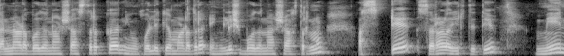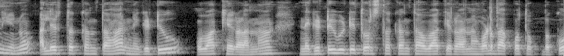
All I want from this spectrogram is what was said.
ಕನ್ನಡ ಬೋಧನಾಶಾಸ್ತ್ರಕ್ಕೆ ನೀವು ಹೋಲಿಕೆ ಮಾಡಿದ್ರೆ ಇಂಗ್ಲೀಷ್ ಬೋಧನಾಶಾಸ್ತ್ರನೂ ಅಷ್ಟೇ ಸರಳ ಇರ್ತೈತಿ. ಮೇನ್ ಏನು ಅಲ್ಲಿರ್ತಕ್ಕಂತಹ ನೆಗೆಟಿವ್ ವಾಕ್ಯಗಳನ್ನು ನೆಗೆಟಿವಿಟಿ ತೋರಿಸ್ತಕ್ಕಂಥ ವಾಕ್ಯಗಳನ್ನು ಹೊಡೆದಾಕೋತ ಹೋಗ್ಬೇಕು.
